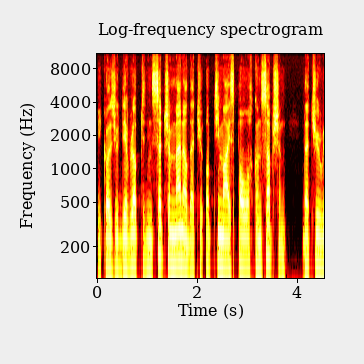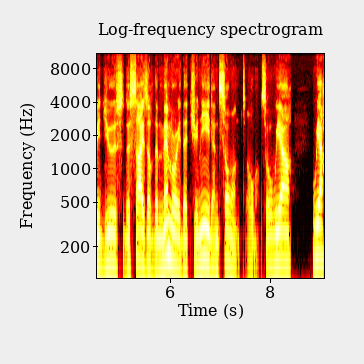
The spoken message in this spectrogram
because you developed it in such a manner that you optimize power consumption, that you reduce the size of the memory that you need, and so on. So, so we are we are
